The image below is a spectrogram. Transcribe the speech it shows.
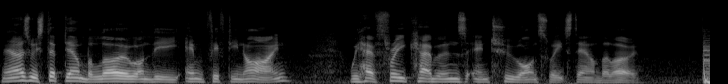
Now as we step down below on the M59, we have three cabins and two en-suites down below. Now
